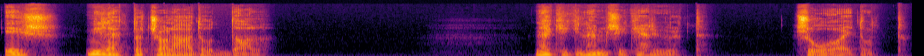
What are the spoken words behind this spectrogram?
És mi lett a családoddal? Nekik nem sikerült. Sóhajtott.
